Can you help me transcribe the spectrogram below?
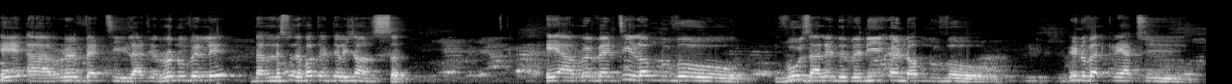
et à revêtir, il a dit renouveler dans l'esprit de votre intelligence et à revêtir l'homme nouveau. Vous allez devenir un homme nouveau, une nouvelle créature.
